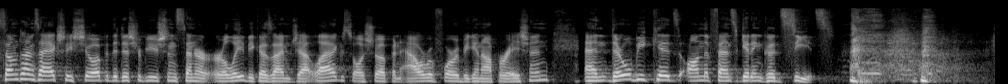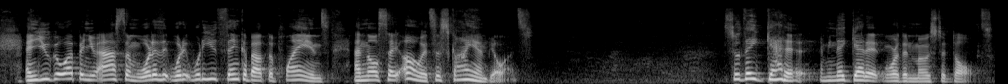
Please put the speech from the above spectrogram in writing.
Sometimes I actually show up at the distribution center early because I'm jet lagged, so I'll show up an hour before we begin operation, and there will be kids on the fence getting good seats. and you go up and you ask them, what, they, what, what do you think about the planes? And they'll say, oh, it's a sky ambulance. So they get it. I mean, they get it more than most adults.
